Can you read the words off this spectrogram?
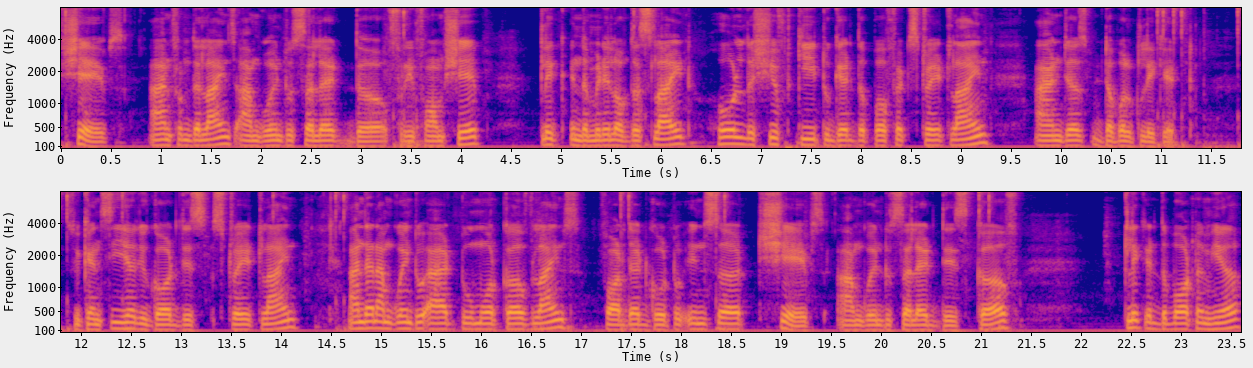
shapes and from the lines I'm going to select the freeform shape. Click in the middle of the slide hold the shift key to get the perfect straight line and just double click it. So you can see here you got this straight line. And then I'm going to add two more curved lines. For that go to insert shapes. I'm going to select this curve click at the bottom here.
